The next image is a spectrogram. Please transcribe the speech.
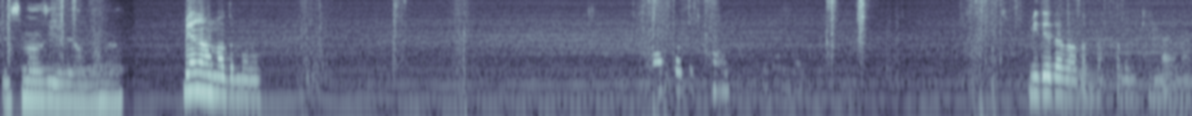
Kesin az geliyor anlamı. Ben almadım onu. Mide de alalım bakalım kimler var.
